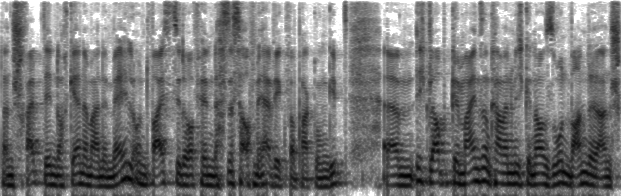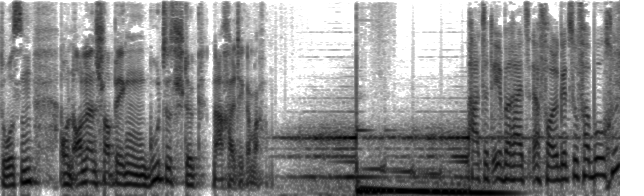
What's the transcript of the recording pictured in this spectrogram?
dann schreibt denen doch gerne mal eine Mail und weist sie darauf hin, dass es auch Mehrwegverpackungen gibt. Ähm, ich glaube, gemeinsam kann man nämlich genau so einen Wandel anstoßen und Online-Shopping ein gutes Stück nachhaltiger machen. Hattet ihr bereits Erfolge zu verbuchen?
